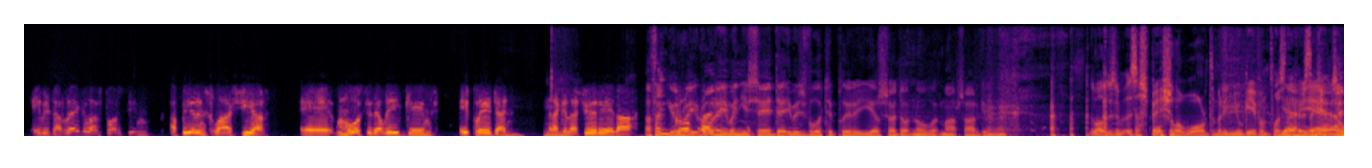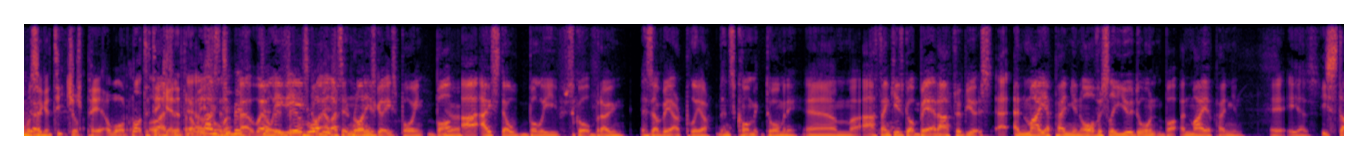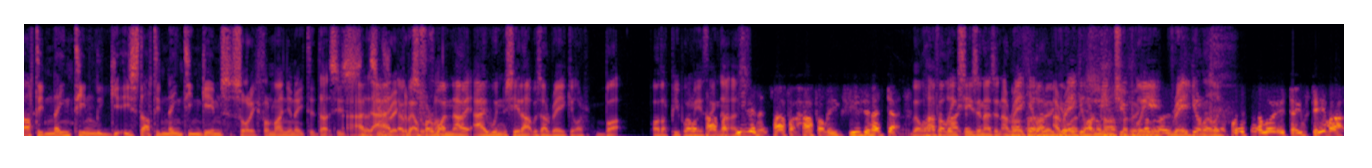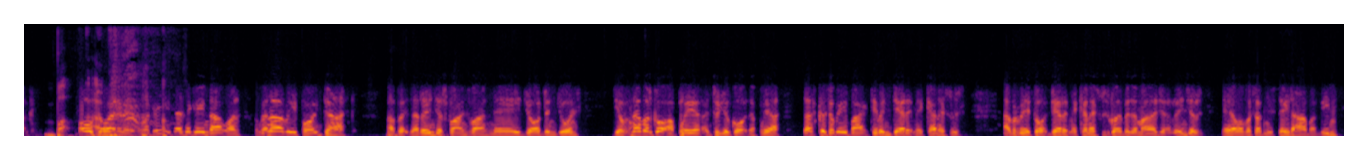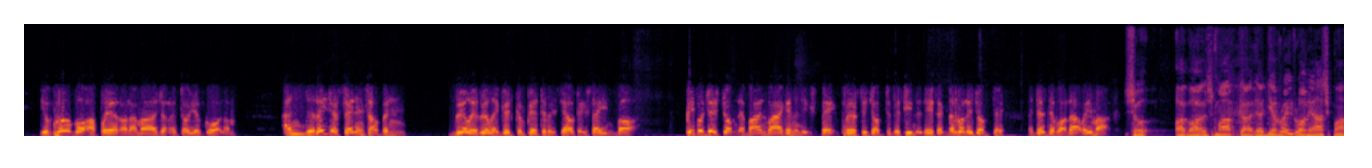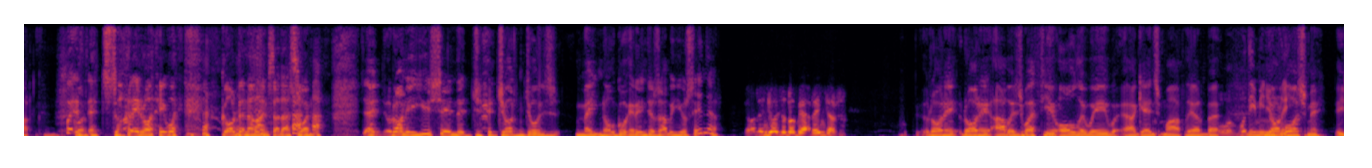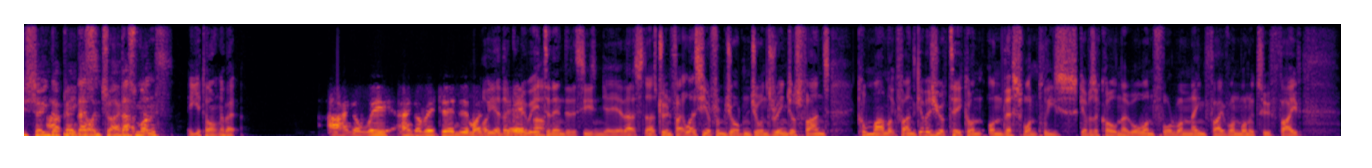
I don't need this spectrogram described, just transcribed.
He was a regular first team appearance last year. Uh, most of the league games he played in. And I can mm. assure you that. I think you're right, Ronnie, when you said that he was voted Player of the Year. So I don't know what Mark's argument is. Well, it was, it was a special award Mourinho gave him, wasn't Yeah, it? It was, like, it was almost And- like a teacher's pet award. Not to take listen, anything away from him. be- uh, well, to be he, fair, has got Ronnie's listen. Ronnie's got his point, but Yeah. I, I still believe Scott Brown is a better player than Scott McTominay. Um, I think he's got better attributes, Uh, in my opinion. Obviously, you don't, but in my opinion, uh, he is. He started 19 league. He started 19 games. Sorry for Man United. That's his. I- That's his I- record well, so for far. one, I, I wouldn't say that was a regular, but other people Well, may think half that a is. season. It's half a half a league season, isn't it? Well, half a league season isn't a regular. A regular, regular it's means you play regular. regularly. It's less than a lot of times too, Mark. But Also, uh, anyway, we'll agree to disagree on that one. I've got another wee point to ask about the Rangers fans wanting uh, Jordan Jones. You've never got a player until you've got the player. This goes way back to when Derek McInnes was. Everybody thought Derek McInnes was going to be the manager at Rangers, and all of a sudden he stayed at Aberdeen. You've not got a player or a manager until you've got them. And the Rangers signings have been really, really good compared to the Celtic signing, but people just jump the bandwagon and expect players to jump to the team that they think they're going to jump to. It doesn't work that way, Mark. So, uh, well, it's Mark. Uh, you're right, Ronnie. Ask Mark. Go on. Wait, sorry, Ronnie. what- Gordon will answer this one. Uh, Ronnie, you saying that J- Jordan Jones might not go to Rangers? Is that what you're saying there? Jordan Jones will not be at Rangers. Ronnie, Ronnie, I was with you all the way against Mark there, but What- what do you mean, you've Ronnie? lost me. He's signed I a think This, pre-contract. this month, are you talking about? I think I'll wait. I think I'll wait to the end of the month. Oh yeah, they're going to wait Ah. to the end of the season. Yeah, yeah, that's that's true. In fact, let's hear from Jordan Jones, Rangers fans, Kilmarnock fans. Give us your take on on this one, please. Give us a call now. 01419511025.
